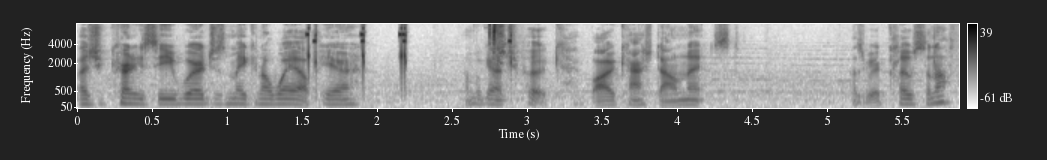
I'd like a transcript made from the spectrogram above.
As you currently see, we're just making our way up here. And we're going to put biocache down next. As we're close enough.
